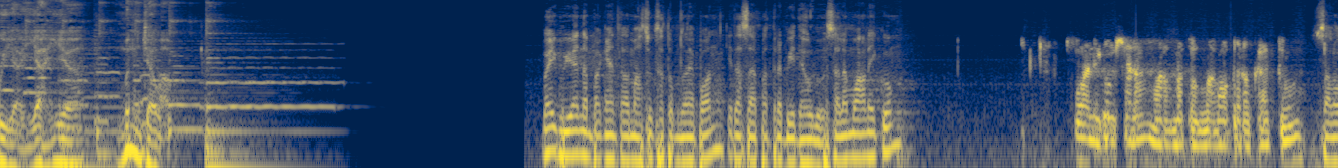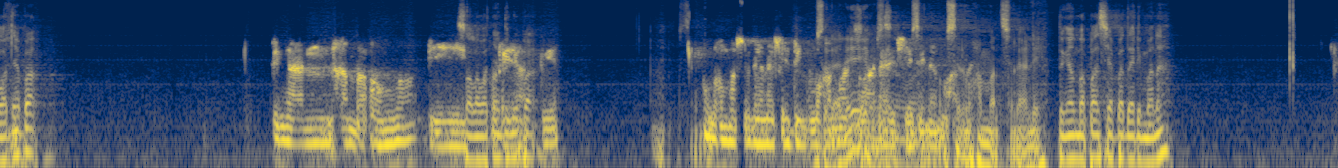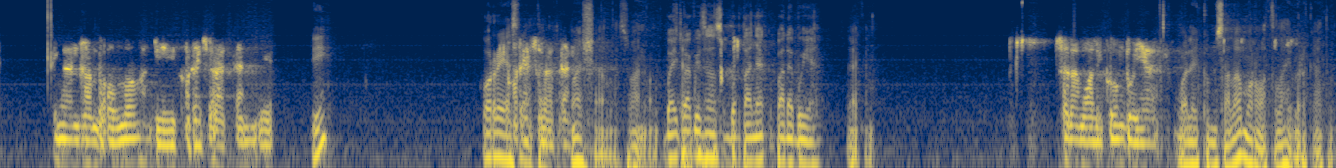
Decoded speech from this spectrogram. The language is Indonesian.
Buya Yahya menjawab. Baik Buya, nampaknya telah masuk satu telepon. Kita sapa terlebih dahulu. Assalamualaikum. Waalaikumsalam warahmatullahi wabarakatuh. Salawatnya Pak. Dengan hamba Allah di Salawatnya dulu. Pak. Allahumma sholli ala sayyidina Muhammad wa ala sayyidina Muhammad Dengan Bapak siapa dari mana? Dengan hamba Allah di Korea Selatan. Ya. Di Korea Korea Selatan. Masya Allah, subhanallah. Baik Pak, bisa langsung bertanya kepada Buya. Silakan. Assalamualaikum Buya. Waalaikumsalam warahmatullahi wabarakatuh.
